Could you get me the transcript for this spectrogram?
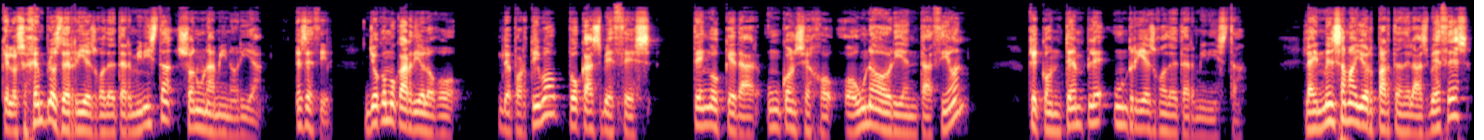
que los ejemplos de riesgo determinista son una minoría. Es decir, yo como cardiólogo deportivo pocas veces tengo que dar un consejo o una orientación que contemple un riesgo determinista. La inmensa mayor parte de las veces,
